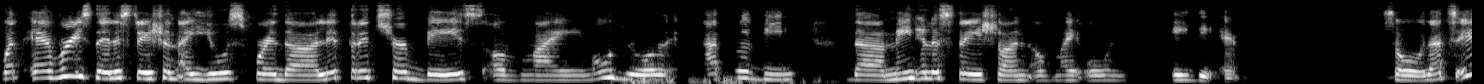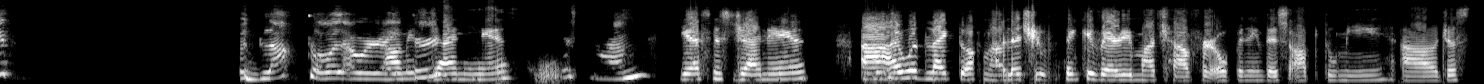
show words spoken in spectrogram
whatever is the illustration I use for the literature base of my module, that will be the main illustration of my own ADM. So that's it. Good luck to all our Uh, writers. Miss Janice. Yes, ma'am. Yes, Miss Janice. Uh, I would like to acknowledge you. Thank you very much uh, for opening this up to me. Uh, just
